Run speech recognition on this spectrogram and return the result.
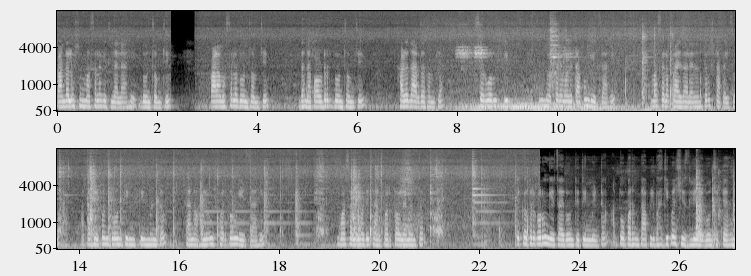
कांदा लसूण मसाला घेतलेला आहे दोन चमचे. काळा मसाला दोन चमचे. धना पावडर दोन चमचे. हळद अर्धा चमचा. सर्व एक मसाल्यामध्ये टाकून घ्यायचं आहे. मसाला फ्राय झाल्यानंतरच टाकायचं. आता हे पण दोन तीन तीन मिनटं छान हलवून परतवून घ्यायचं आहे. मसाल्यामध्ये छान परतवल्यानंतर एकत्र करून घ्यायचं आहे दोन ते तीन मिनटं. तोपर्यंत आपली भाजी पण शिजली आहे दोन शिट्ट्याहून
